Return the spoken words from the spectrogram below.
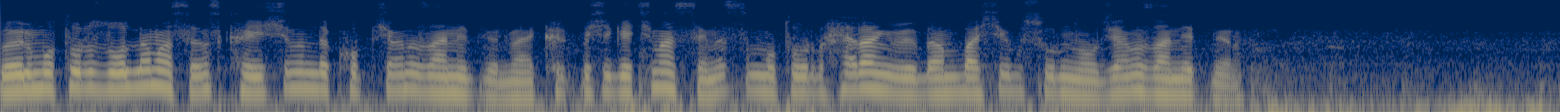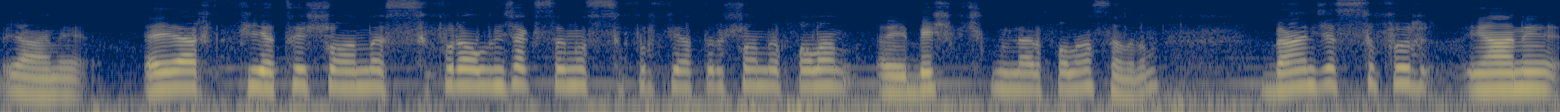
böyle motoru zorlamazsanız kayışının da kopacağını zannetmiyorum. Yani 45'i geçmezseniz motorda herhangi bir ben başka bir sorun olacağını zannetmiyorum. Yani eğer fiyatı şu anda sıfır alınacaksanız sıfır fiyatları şu anda falan e, 5,5 milyar falan sanırım. Bence sıfır yani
